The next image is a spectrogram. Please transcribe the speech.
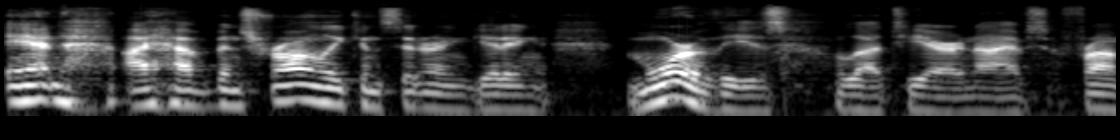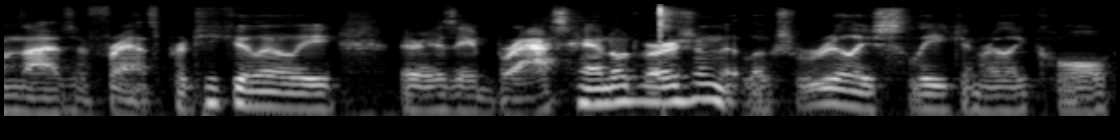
And I have been strongly considering getting more of these La Thiers knives from Knives of France. Particularly, there is a brass-handled version that looks really sleek and really cool.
